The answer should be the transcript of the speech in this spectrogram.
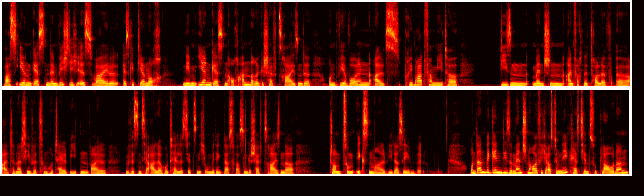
was Ihren Gästen denn wichtig ist, weil es gibt ja noch neben Ihren Gästen auch andere Geschäftsreisende und wir wollen als Privatvermieter diesen Menschen einfach eine tolle äh, Alternative zum Hotel bieten, weil wir wissen es ja alle, Hotel ist jetzt nicht unbedingt das, was ein Geschäftsreisender schon zum x-ten Mal wiedersehen will. Und dann beginnen diese Menschen häufig aus dem Nähkästchen zu plaudern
